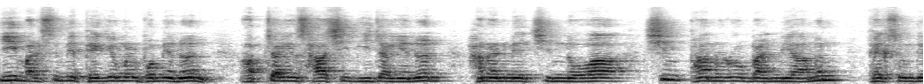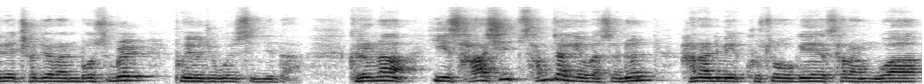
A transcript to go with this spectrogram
이 말씀의 배경을 보면은 앞장인 42장에는 하나님의 진노와 심판으로 말미암은 백성들의 처절한 모습을 보여주고 있습니다. 그러나 이 43장에 와서는 하나님의 구속의 사랑과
